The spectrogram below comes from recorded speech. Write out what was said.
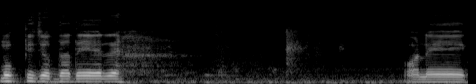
মুক্তিযোদ্ধাদের অনেক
